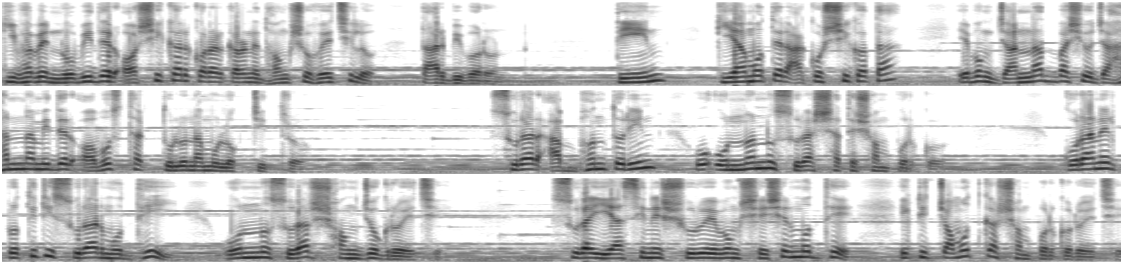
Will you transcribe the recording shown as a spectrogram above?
কীভাবে নবীদের অস্বীকার করার কারণে ধ্বংস হয়েছিল তার বিবরণ। তিন, কিয়ামতের আকস্মিকতা এবং জান্নাতবাসী ও জাহান্নামীদের অবস্থার তুলনামূলক চিত্র। সুরার আভ্যন্তরীণ ও অন্যান্য সুরার সাথে সম্পর্ক। কোরআনের প্রতিটি সুরার মধ্যেই অন্য সুরার সংযোগ রয়েছে। সুরা ইয়াসিনের শুরু এবং শেষের মধ্যে একটি চমৎকার সম্পর্ক রয়েছে।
